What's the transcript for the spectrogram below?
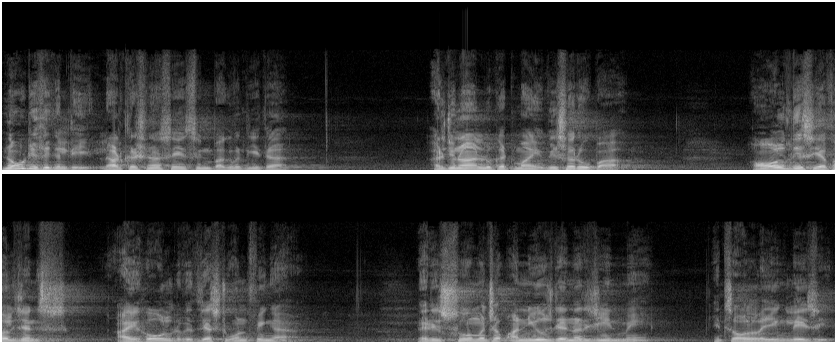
no difficulty. Lord Krishna says in Bhagavad Gita, Arjuna, look at my Viswarupa. All this effulgence I hold with just one finger. There is so much of unused energy in me. It's all lying lazy.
